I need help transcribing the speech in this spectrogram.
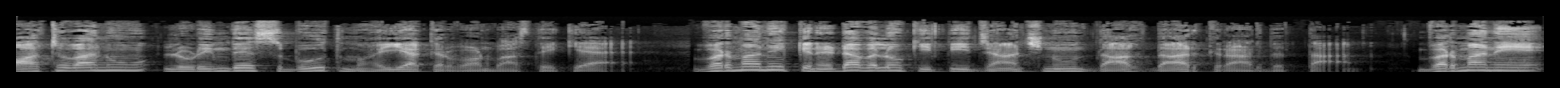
ਆਟਵਾ ਨੂੰ ਲੋੜੀਂਦੇ ਸਬੂਤ ਮੁਹੱਈਆ ਕਰਵਾਉਣ ਵਾਸਤੇ ਕਿਹਾ ਹੈ। ਵਰਮਾ ਨੇ ਕੈਨੇਡਾ ਵੱਲੋਂ ਕੀਤੀ ਜਾਂਚ ਨੂੰ ਦਾਗਦਾਰ ਕਰਾਰ ਦਿੱਤਾ। ਵਰਮਾ ਨੇ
